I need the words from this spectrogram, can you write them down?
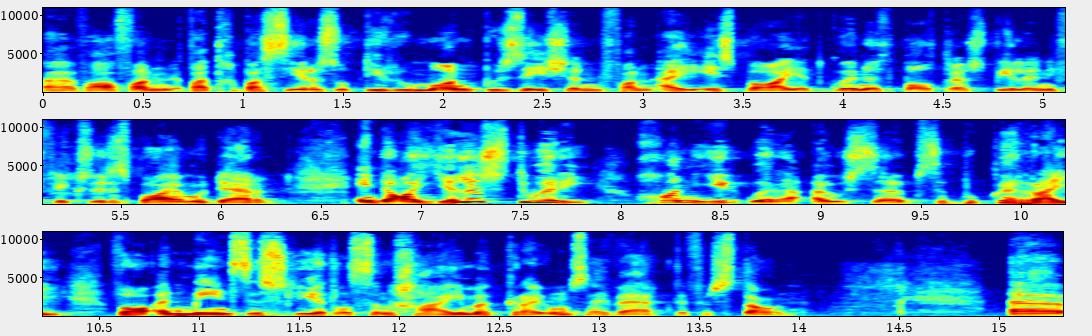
uh waarvan wat gebaseer is op die roman Possession van A.S. Byatt. Gwyneth Paltrow speel in die fliek. So dis baie modern. En daai hele storie gaan hier oor 'n ou se se boekery waarin mense sleutels en geheime kry om sy werk te verstaan. Uh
